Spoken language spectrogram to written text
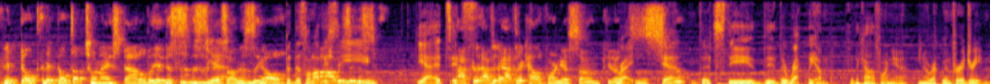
and it built and it built up to a nice battle. But yeah, this is this is a Yeah. great song. This is you know, But this one obviously, this is yeah, it's it's after after the, after the California song. You know, right. This is, yeah, you know, it's the, the the Requiem for the California. You know, Requiem for a Dream.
